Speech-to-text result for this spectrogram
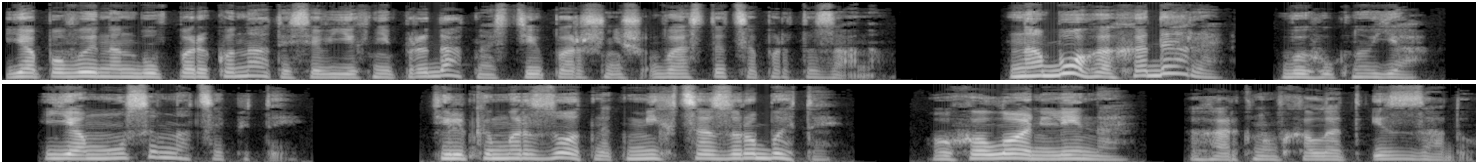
я повинен був переконатися в їхній придатності, перш ніж вести це партизанам. На бога, Хадере. вигукнув я. Я мусив на це піти. Тільки мерзотник міг це зробити. Охолонь, Ліне. Гаркнув халет іззаду.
